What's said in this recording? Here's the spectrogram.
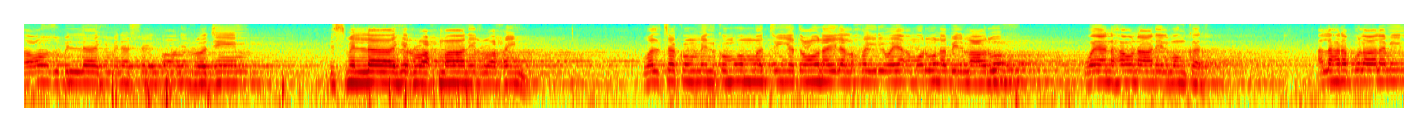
أعوذ بالله من الشيطان الرجيم بسم الله الرحمن الرحيم ولتكن منكم أمة يدعون إلى الخير ويأمرون بالمعروف وينهون عن المنكر আল্লাহ রাব্বুল আলমিন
